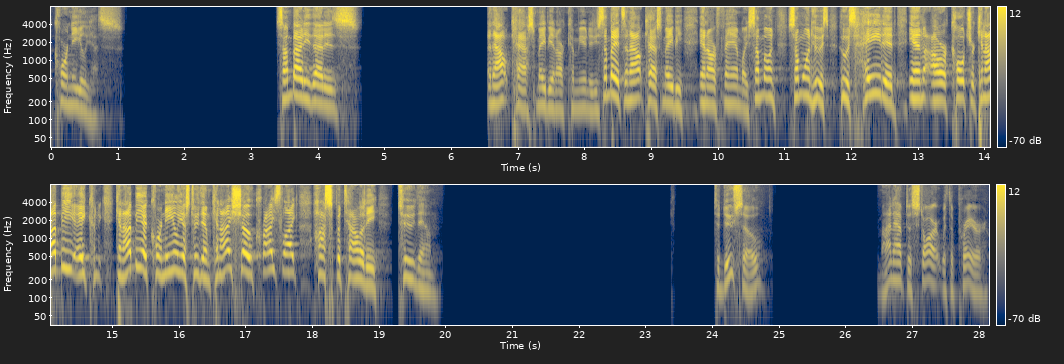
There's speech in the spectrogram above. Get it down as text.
Cornelius. Somebody that is an outcast maybe in our community. Somebody that's an outcast maybe in our family. Someone someone who is who is hated in our culture. Can i be a can i be a cornelius to them? Can i show christ-like hospitality to them? To do so, you might have to start with a prayer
